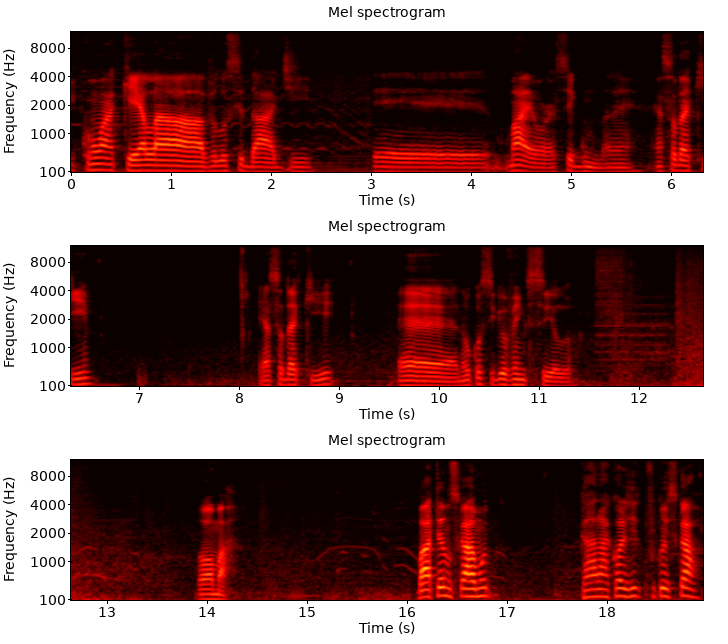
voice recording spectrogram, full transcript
E com aquela velocidade é, maior, segunda, né? Essa daqui, essa daqui, é, não conseguiu vencê-lo. Toma. Batendo nos carros muito... Caraca, olha o jeito que ficou esse carro.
